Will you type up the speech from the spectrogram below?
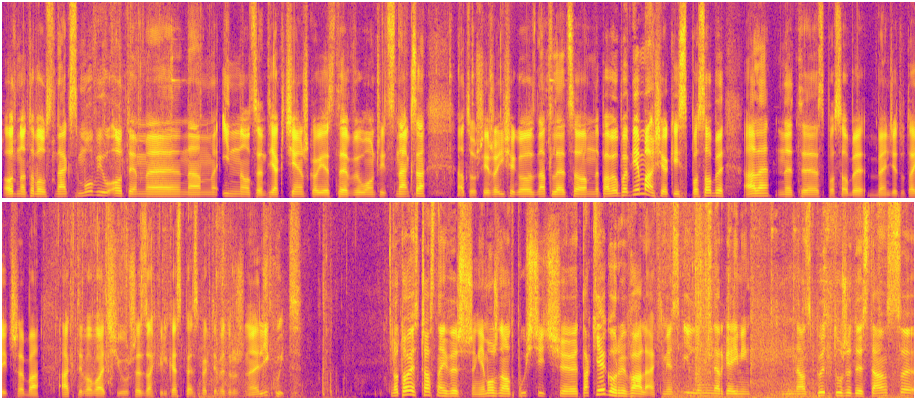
odnotował Snax. Mówił o tym e, nam Innocent, jak ciężko jest e, wyłączyć Snaxa. No cóż, jeżeli się go zna tyle co Paweł, pewnie ma się jakieś sposoby, ale te sposoby będzie tutaj trzeba aktywować już za chwilkę z perspektywy drużyny Liquid. No to jest czas najwyższy. Nie można odpuścić e, takiego rywala, jakim jest Illuminar Gaming na zbyt duży dystans, e,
